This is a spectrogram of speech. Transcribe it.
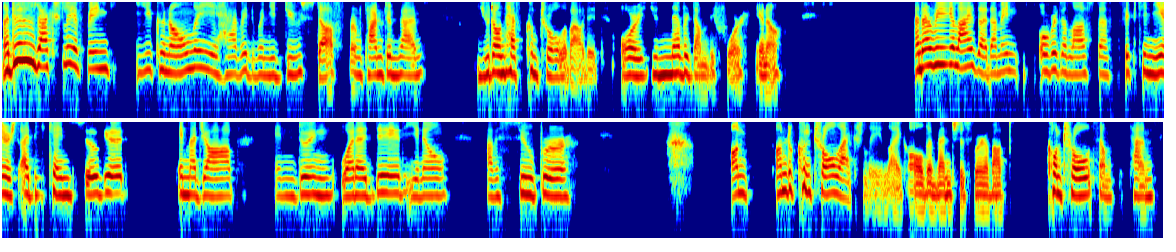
And this is actually, I think, you can only have it when you do stuff from time to time you don't have control about it or you never done before, you know and i realized that i mean over the last uh, 15 years i became so good in my job in doing what i did you know. I was super on under control actually like all the benches were about control sometimes.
